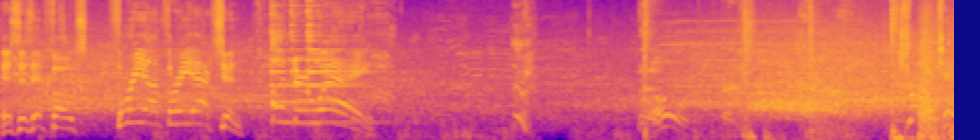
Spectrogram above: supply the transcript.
This is it, folks. Three-on-three 3 action underway. Oh. Drop kick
